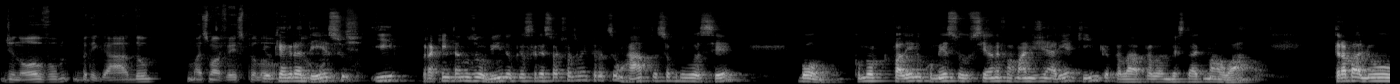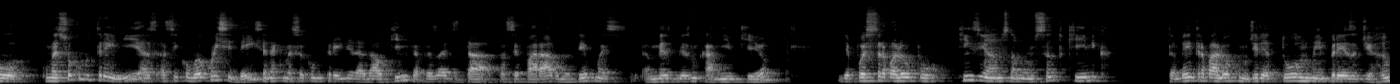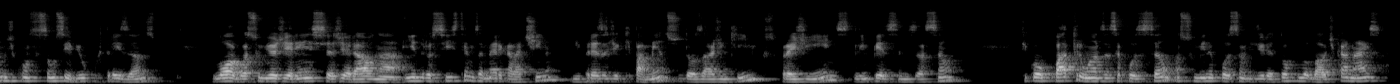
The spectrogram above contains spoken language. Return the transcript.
de novo, obrigado mais uma vez pelo. Eu que agradeço. E para quem está nos ouvindo, eu gostaria só de fazer uma introdução rápida sobre você Bom, como eu falei no começo, o Luciano é formado em Engenharia Química pela, pela Universidade de Mauá. Trabalhou, começou como trainee, assim como eu, coincidência, né? Começou como trainee da Dow Química, apesar de estar, estar separado no tempo, mas é o mesmo, mesmo caminho que eu. Depois trabalhou por 15 anos na Monsanto Química. Também trabalhou como diretor numa empresa de ramo de construção civil por três anos. Logo, assumiu a gerência geral na Hydrosystems América Latina, empresa de equipamentos de dosagem químicos para higiene, limpeza e sanitização Ficou quatro anos nessa posição, assumindo a posição de diretor global de canais,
